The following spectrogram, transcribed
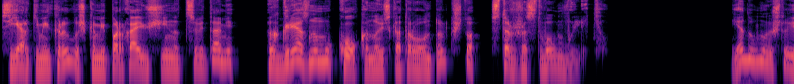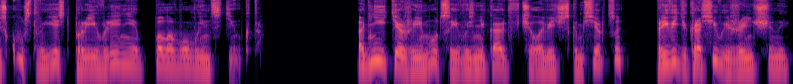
с яркими крылышками, порхающий над цветами, к грязному кокону, из которого он только что с торжеством вылетел. Я думаю, что искусство есть проявление полового инстинкта. Одни и те же эмоции возникают в человеческом сердце при виде красивой женщины,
